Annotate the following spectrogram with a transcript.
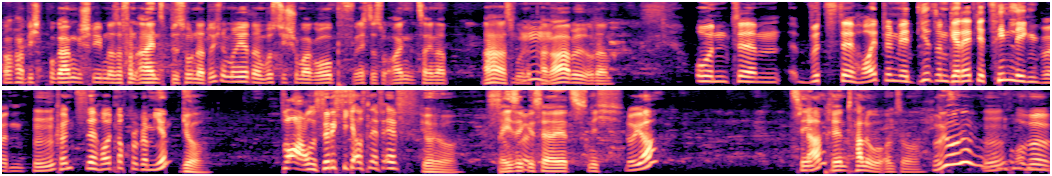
auch habe ich ein Programm geschrieben, das er von 1 bis 100 durchnummeriert, dann wusste ich schon mal grob, wenn ich das so eingezeichnet habe, ah, ist wohl eine Parabel oder, Und ähm, würdest du heute, wenn wir dir so ein Gerät jetzt hinlegen würden, Mhm. könntest du heute noch programmieren? ja, Wow, so richtig aus dem FF. ja, ja. Basic ist ja jetzt nicht Naja, 10 Ja? Print, Hallo und so. ja, ja, aber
